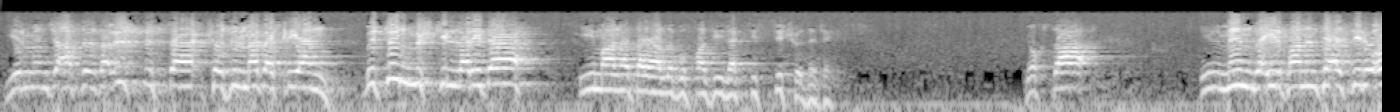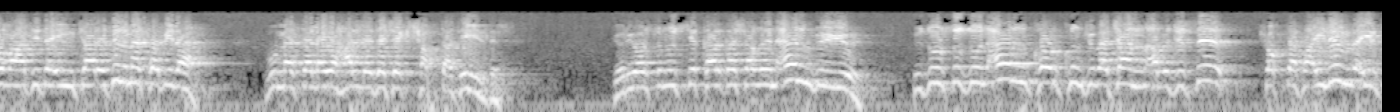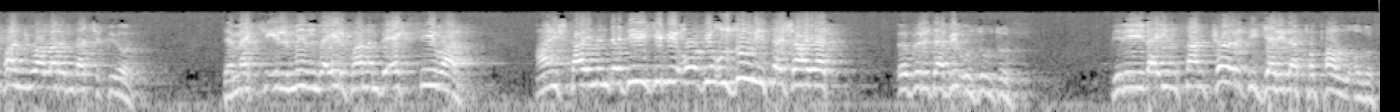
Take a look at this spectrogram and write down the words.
20. asırda üst üste çözülme bekleyen bütün müşkilleri de imana dayalı bu fazilet hissi çözecektir. Yoksa ilmin ve irfanın tesiri o vadide inkar edilmese bile bu meseleyi halledecek çapta değildir. Görüyorsunuz ki kargaşalığın en büyüğü, huzursuzluğun en korkuncu ve can alıcısı çok defa ilim ve irfan yuvalarında çıkıyor. Demek ki ilmin ve irfanın bir eksiği var. Einstein'ın dediği gibi o bir uzuv ise şayet, öbürü de bir uzuvdur. Biriyle insan kör, diğeriyle topal olur.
